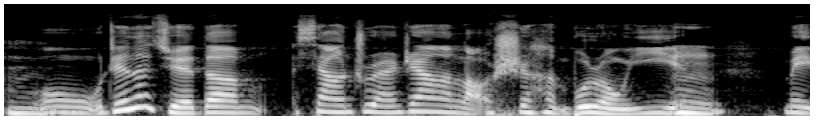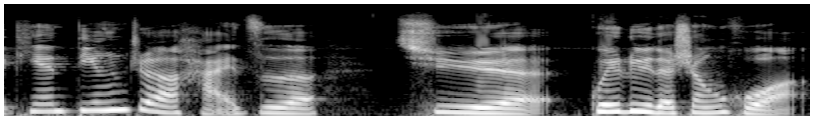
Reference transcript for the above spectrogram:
嗯嗯，我真的觉得像朱然这样的老师很不容易。嗯，每天盯着孩子去规律的生活。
